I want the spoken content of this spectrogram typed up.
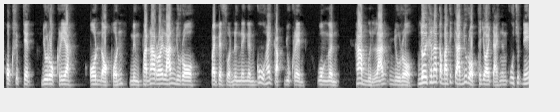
2567 ยูโรเคลียโอนดอกผล 1,500 ล้านยูโร ไปเป็นส่วนหนึ่งในเงินกู้ให้กับยูเครน วงเงิน 50,000 ล้านยูโร โดยคณะกรรมาการยุโรปทยอยจ่ายเงินกู้ชุดนี้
